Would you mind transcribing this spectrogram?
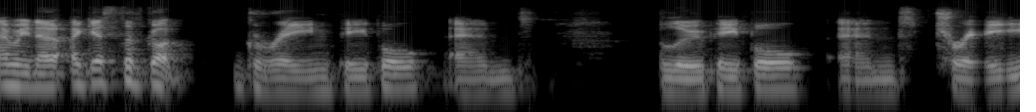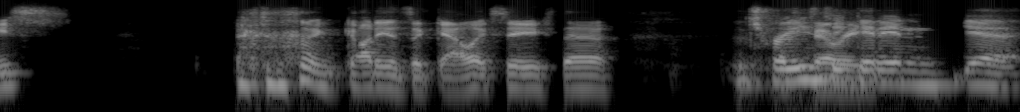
I mean, I I guess they've got green people and blue people and trees. Guardians of Galaxy, they're The trees very- to get in. Yeah,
